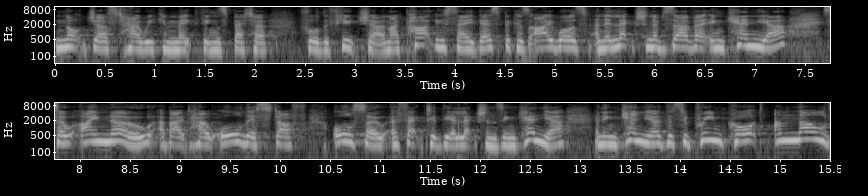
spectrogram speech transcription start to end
not just how we can make things better for the future. And I partly say this because I was an election observer in Kenya, so I know about how all this stuff also affected the elections in Kenya. And in Kenya, the Supreme Court annulled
